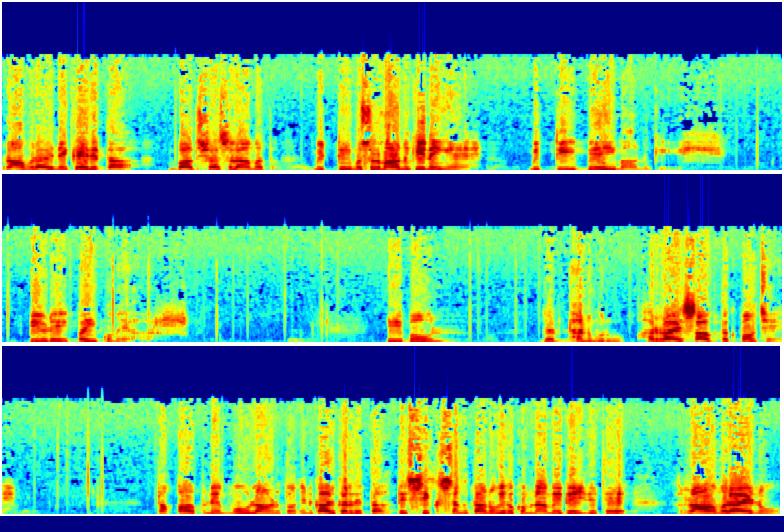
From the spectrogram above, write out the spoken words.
ਰਾਮ ਰਾਏ ਨੇ ਕਹਿ ਦਿੱਤਾ ਬਾਦਸ਼ਾਹ ਸਲਾਮਤ ਮਿੱਟੀ ਮੁਸਲਮਾਨ ਕੀ ਨਹੀਂ ਹੈ ਮਿੱਟੀ ਬੇਈਮਾਨ ਕੀ ਪੇੜੇ ਪਈ ਕੁਮਿਆਰ ਇਹ ਬੋਲ ਜਦ ਧਨ ਗੁਰੂ ਹਰ ਰਾਏ ਸਾਹਿਬ ਤੱਕ ਪਹੁੰਚੇ ਤਾਂ ਆਪ ਨੇ ਮੂੰਹ ਲਾਣ ਤੋਂ ਇਨਕਾਰ ਕਰ ਦਿੱਤਾ ਤੇ ਸਿੱਖ ਸੰਗਤਾਂ ਨੂੰ ਵੀ ਹੁਕਮਨਾਮੇ ਭੇਜ ਦਿੱਤੇ RAM ਰਾਏ ਨੂੰ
